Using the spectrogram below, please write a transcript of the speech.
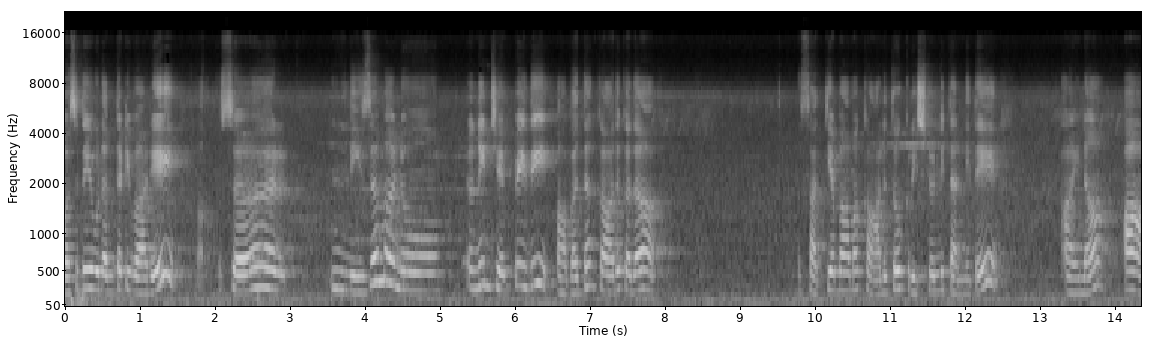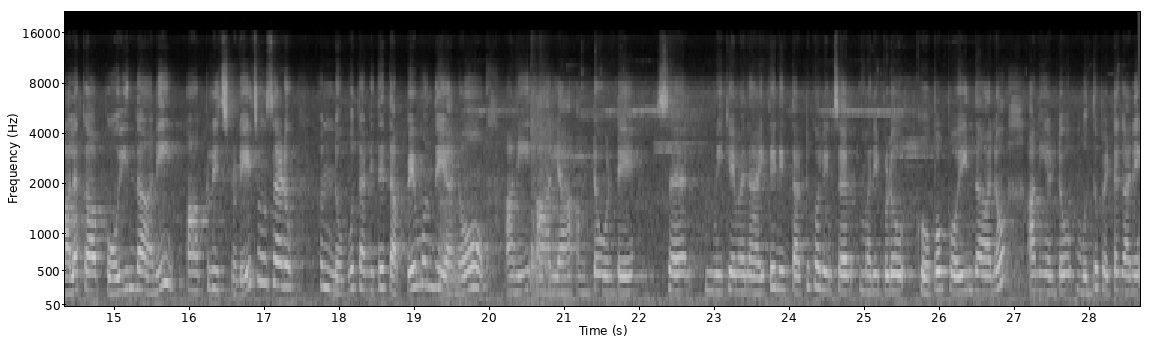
వసుదేవుడంతటి వారే? సార్ నిజమను నేను చెప్పేది అబద్ధం కాదు కదా. సత్యభామ కాలుతో కృష్ణుణ్ణి తన్నితే ఆయన ఆ అలక పోయిందా అని ఆ కృష్ణుడే చూశాడు. నువ్వు తన్నితే తప్పేముంది అను? అని ఆర్య అంటూ ఉంటే సార్ మీకేమైనా అయితే నేను తట్టుకోలేను సార్. మరి ఇప్పుడు కోపం పోయిందా అనో? అని అంటూ ముద్దు పెట్టగానే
